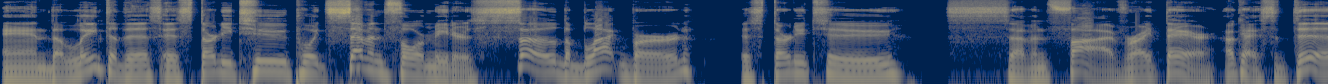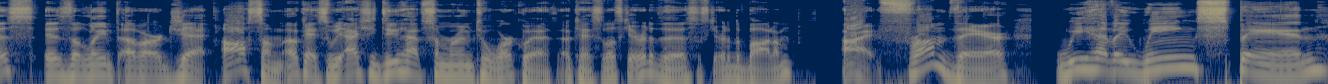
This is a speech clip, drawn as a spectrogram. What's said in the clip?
And the length of this is 32.74 meters. So the Blackbird is 32.75 right there. Okay, so this is the length of our jet. Awesome. Okay, so we actually do have some room to work with. Okay, so let's get rid of this. Let's get rid of the bottom. All right, from there, we have a wingspan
